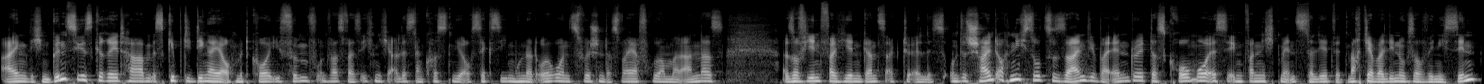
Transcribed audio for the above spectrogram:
eigentlich ein günstiges Gerät haben. Es gibt die Dinger ja auch mit Core i5 und was weiß ich nicht alles, dann kosten die auch 600, 700 Euro inzwischen. Das war ja früher mal anders. Also auf jeden Fall hier ein ganz aktuelles. Und es scheint auch nicht so zu sein wie bei Android, dass Chrome OS irgendwann nicht mehr installiert wird. Macht ja bei Linux auch wenig Sinn.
